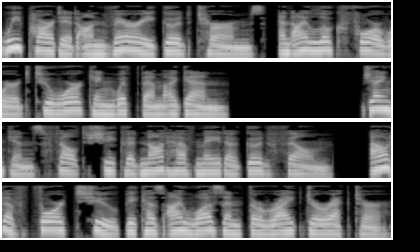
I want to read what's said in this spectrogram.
We parted on very good terms, and I look forward to working with them again. Jenkins felt she could not have made a good film out of Thor 2 because I wasn't the right director.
